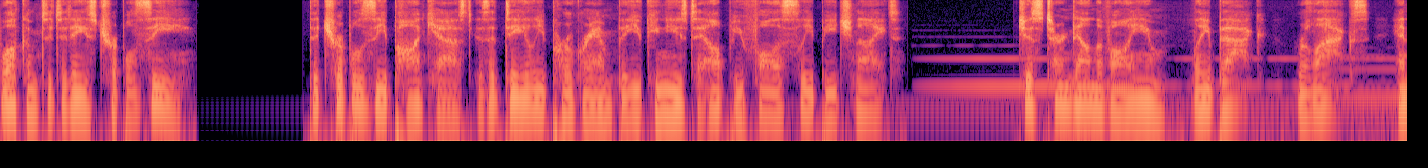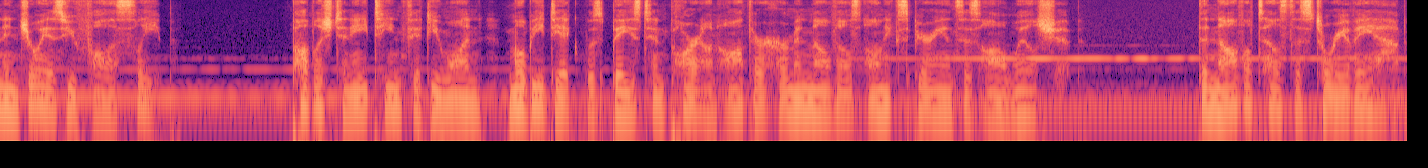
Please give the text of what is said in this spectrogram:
Welcome to today's Triple Z. The Triple Z podcast is a daily program that you can use to help you fall asleep each night. Just turn down the volume, lay back, relax, and enjoy as you fall asleep. Published in 1851, Moby Dick was based in part on author Herman Melville's own experiences on a whale ship. The novel tells the story of Ahab,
